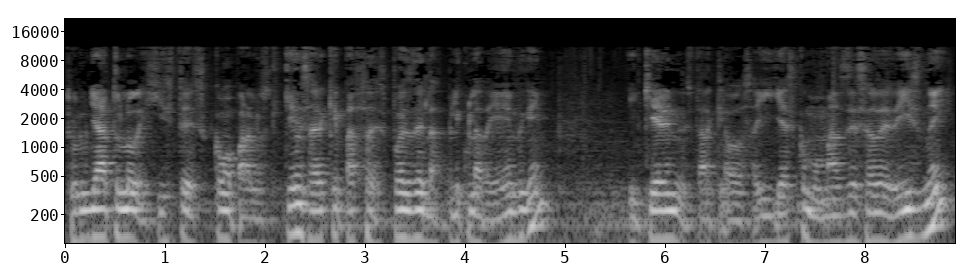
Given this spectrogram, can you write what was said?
tú, ya tú lo dijiste, es como para los que quieren saber qué pasa después de la película de Endgame y quieren estar clavados ahí, ya es como más deseo de Disney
